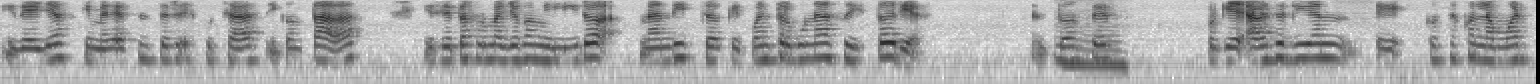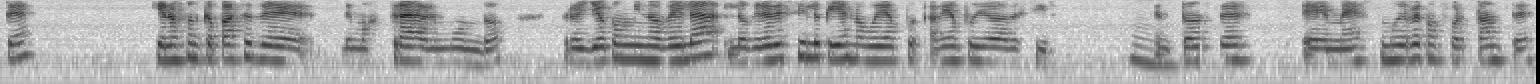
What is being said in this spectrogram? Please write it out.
y de ellas que merecen ser escuchadas y contadas. Y de cierta forma yo con mi libro me han dicho que cuento algunas de sus historias. Entonces, mm. porque a veces viven eh, cosas con la muerte que no son capaces de, mostrar al mundo, pero yo con mi novela logré decir lo que ellos no habían, habían podido decir. Mm. Entonces, eh, me es muy reconfortante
